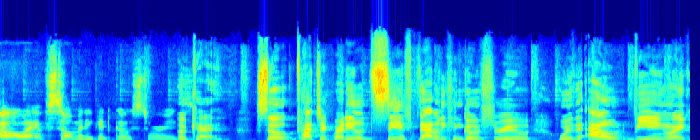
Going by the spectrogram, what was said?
Oh, I have so many good ghost stories. Okay. So Patrick, ready? Let's see if Nataly can go through without being like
